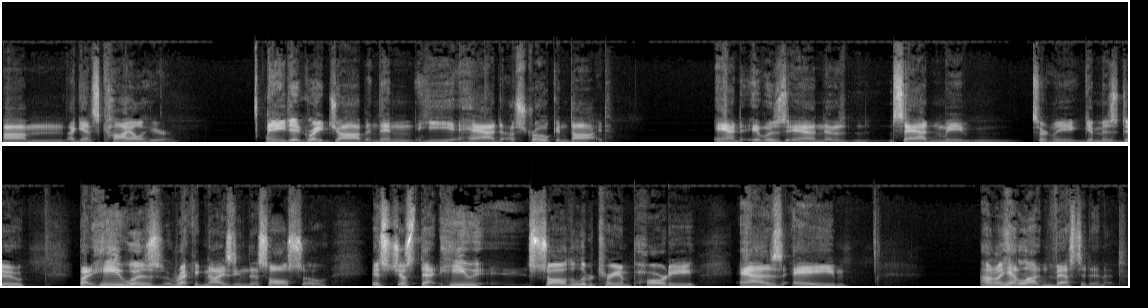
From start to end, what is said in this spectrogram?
um, against Kyl here, and he did a great job. And then he had a stroke and died, and it was and it was sad, and we certainly give him his due. But he was recognizing this also. It's just that he saw the Libertarian Party as a I don't know. He had a lot invested in it,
